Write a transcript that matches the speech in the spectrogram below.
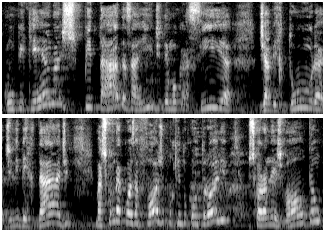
com pequenas pitadas aí de democracia, de abertura, de liberdade, mas quando a coisa foge um pouquinho do controle, os coronéis voltam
